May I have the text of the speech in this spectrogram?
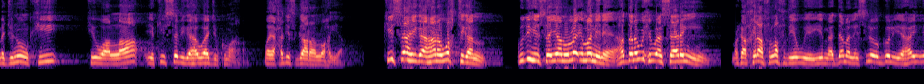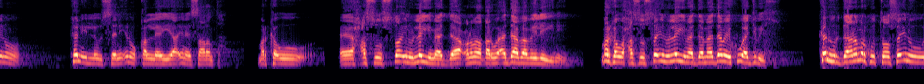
majnuunkii kii waallaa iyo kii sabiga ahaa waajibkuma aha. Waayo xadiis gaaraa loo hayaa. Kii saahiga ahaana wakhtigan gudihiisa ayaanu la imanine haddana wixii waa saaran yihiin. Markaa khilaaf lafdiya weeye maadaama la isla oggol yahay inuu kan ilowsani inuu qalleeyaa inay saaran tahay. Marka uu xasuusto inuu la yimaadaa culamada qaar waa addaabaa bay leeyihiin. Marka uu xasuusto inuu la yimaadaa maadaama ay ku waajibayso kan hurdaana markuu tooso inuu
